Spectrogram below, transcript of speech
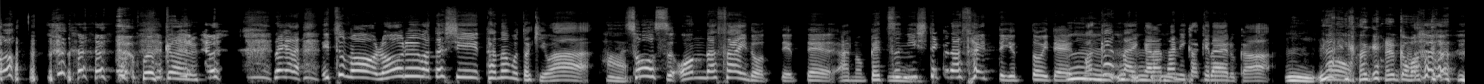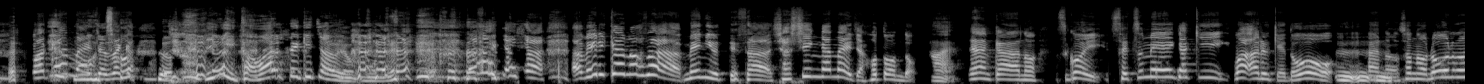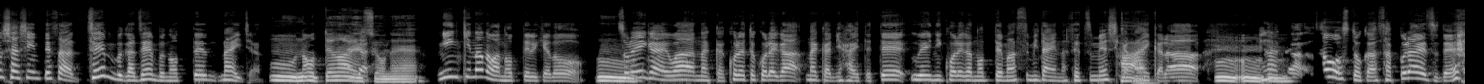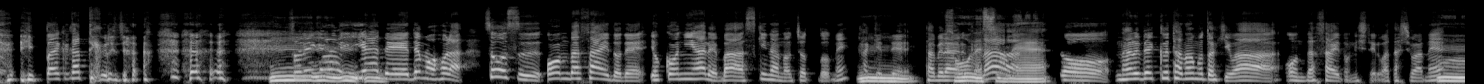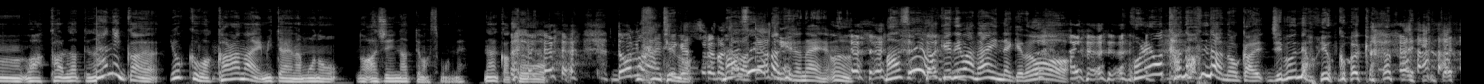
わかる。だから、いつもロール私頼むときは、はい。ソースオンダサイドって言って、あの、別にしてくださいって言っといて、うんわかんないから何かけられるか。うん。何かけるかわかんない。わかんないじゃん。もなんちょ、っと意味変わってきちゃうよ、もうね。なんかさ、アメリカのさ、メニューってさ、写真がないじゃん、ほとんど。はい。なんか、あの、すごい、説明書きはあるけど、うんうんうんあの、そのロールの写真ってさ、全部が全部載ってないじゃん。うん、乗ってないですよね。人気なのは載ってるけど、うん。それ以外は、なんか、これとこれが中に入ってて、上にこれが載ってますみたいな説明しかないから、うんうんうん。なんか、ソースとかサプライズで いっぱいかかってくるじゃん、それが嫌で、でもほら、ソースオンダサイドで横にあれば好きなのちょっとね、かけて食べられるから、そうですよね。そうなるべく頼むときは、オンダサイドにしてる、私はね。うん、わかる。だって何かよくわからないみたいなものの味になってますもんね。なんかこう。どの味がするのかま。ずいわけじゃないの。うん。まずいわけではないんだけど、これを頼んだのか自分でもよくわからないみたいな。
